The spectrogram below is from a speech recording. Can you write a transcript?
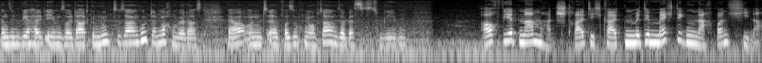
dann sind wir halt eben Soldat genug zu sagen, gut, dann machen wir das. Ja, und äh, versuchen auch da unser Bestes zu geben. Auch Vietnam hat Streitigkeiten mit dem mächtigen Nachbarn China.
